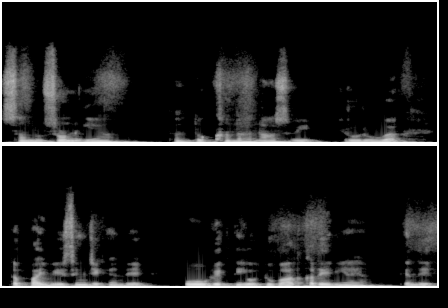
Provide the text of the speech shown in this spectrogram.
ਸਾਨੂੰ ਸੁਣਨਗੀਆਂ, ਤਾਂ ਦੁੱਖਾਂ ਦਾ ਨਾਸ ਵੀ ਜ਼ਰੂਰ ਹੋਊਗਾ। ਤਾਂ ਭਾਈ ਵੀਰ ਸਿੰਘ ਜੀ ਕਹਿੰਦੇ, ਉਹ ਵਿਅਕਤੀ ਉਸ ਤੋਂ ਬਾਅਦ ਕਦੇ ਨਹੀਂ ਆਇਆ। ਕਹਿੰਦੇ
